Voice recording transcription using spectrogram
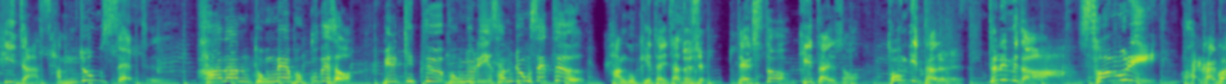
피자 3종 세트. 하남 동네 복국에서 밀키트 복요리 3종 세트. 한국 기타의 자존심 덱스터 기타에서 통기타를 드립니다. 선물이 콸콸콸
